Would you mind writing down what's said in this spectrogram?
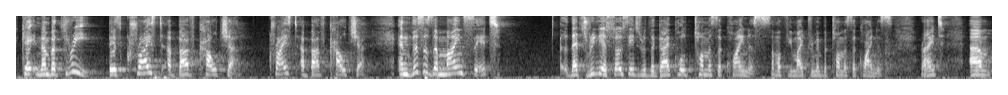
Okay, number three, there's Christ above culture. Christ above culture. And this is a mindset that's really associated with a guy called Thomas Aquinas. Some of you might remember Thomas Aquinas, right? Um,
